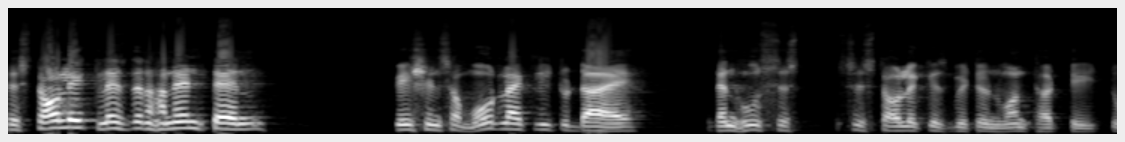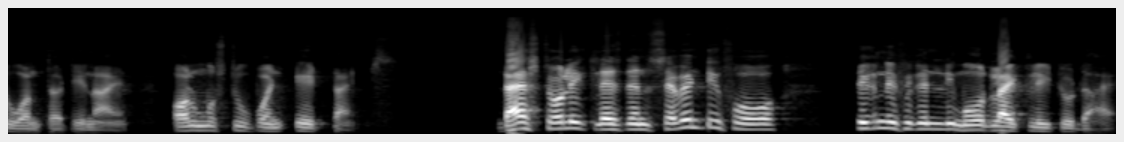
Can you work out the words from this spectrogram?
Systolic less than 110, patients are more likely to die than whose systolic is between 130 to 139, almost 2.8 times. Diastolic less than 74, significantly more likely to die.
